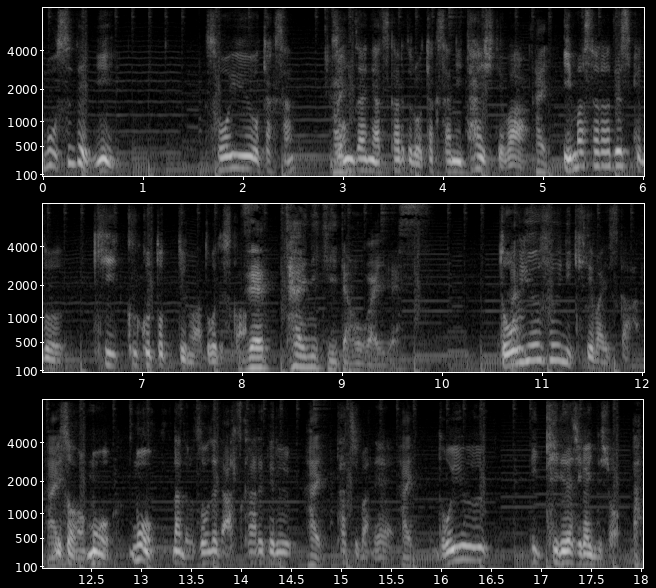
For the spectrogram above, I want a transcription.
もうすでにそういうお客さん、はい、存在に扱われてるお客さんに対しては、はい、今更ですけど聞くことっていうのはどうですか？絶対に聞いた方がいいです。どういうふうに聞けばいいですか、はい、そのもうもうなんだろう存在で扱われてる立場で、はい、どういう切り出しがいいんでしょう？あ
